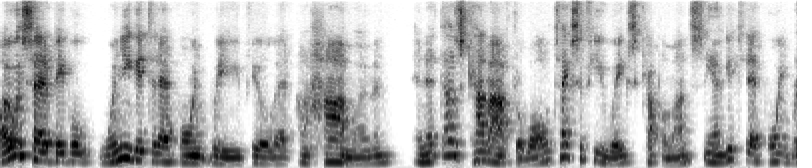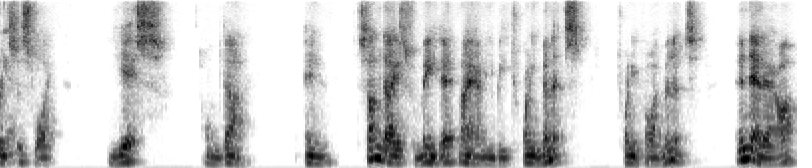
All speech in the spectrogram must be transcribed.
I always say to people, when you get to that point where you feel that aha moment, and it does come after a while, it takes a few weeks, a couple of months, and yeah. you get to that point where yeah. it's just like, yes, I'm done. And some days for me, that may only be 20 minutes, 25 minutes in that hour.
